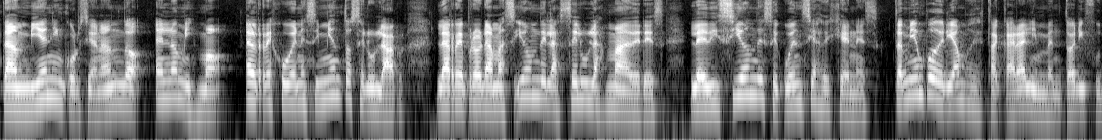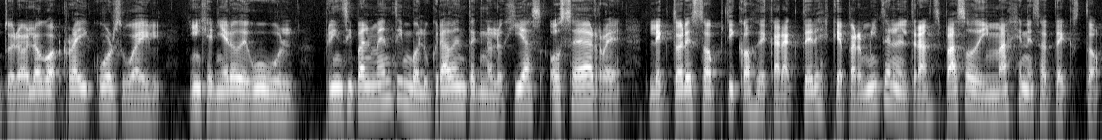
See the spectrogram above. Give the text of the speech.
también incursionando en lo mismo, el rejuvenecimiento celular, la reprogramación de las células madres, la edición de secuencias de genes. También podríamos destacar al inventor y futurólogo Ray Kurzweil, ingeniero de Google, principalmente involucrado en tecnologías OCR, lectores ópticos de caracteres que permiten el traspaso de imágenes a texto.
